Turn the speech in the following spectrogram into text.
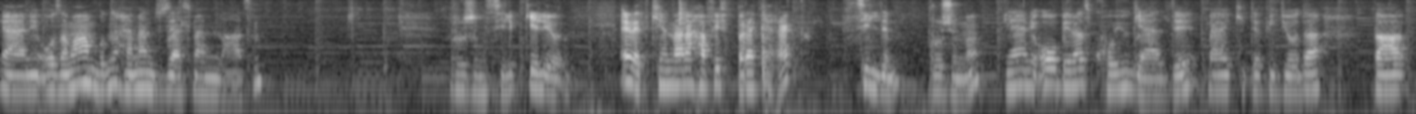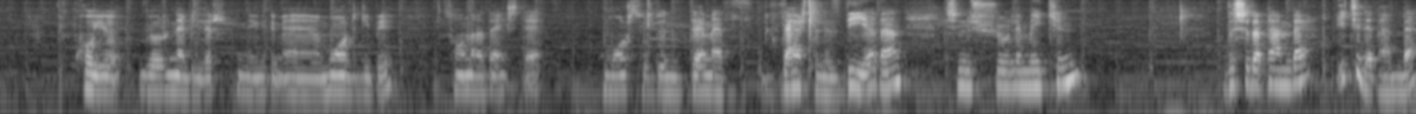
Yani o zaman bunu hemen düzeltmem lazım. Rujumu silip geliyorum. Evet kenara hafif bırakarak sildim rujumu. Yani o biraz koyu geldi. Belki de videoda daha koyu görünebilir. Ne bileyim e, mor gibi. Sonra da işte mor sürdün demez dersiniz diye ben şimdi şöyle MAC'in dışı da pembe, içi de pembe.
